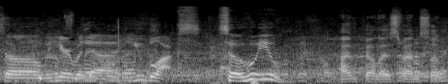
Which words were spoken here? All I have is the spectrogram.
So we're here with uh, u-blox. So who are you? I'm Pelle Svensson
